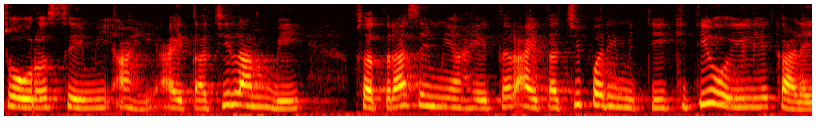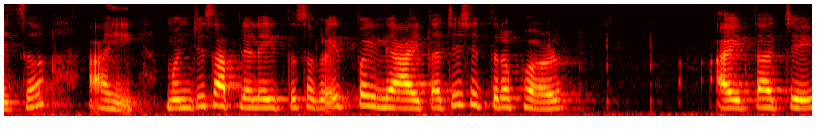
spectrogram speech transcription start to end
चौरस सेमी आहे. आयताची लांबी सतरा सेमी आहे तर आयताची परिमिती किती होईल हे काढायचं आहे. म्हणजेच आपल्याला इथं सगळ्यात पहिले आयताचे क्षेत्रफळ आयताचे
